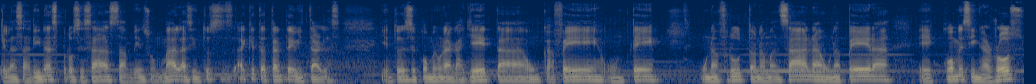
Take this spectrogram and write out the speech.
que las harinas procesadas también son malas, y entonces hay que tratar de evitarlas. Y entonces se come una galleta, un café, un té, una fruta, una manzana, una pera, eh, come sin arroz,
